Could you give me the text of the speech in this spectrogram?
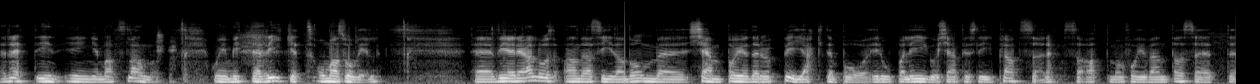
rätt in i ingenmansland och i mittenriket om man så vill. Eh, Villarreal å andra sidan de eh, kämpar ju där uppe i jakten på Europa League och Champions League-platser. Så att man får ju vänta sig ett eh,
